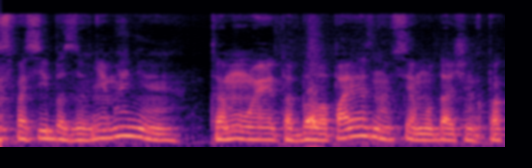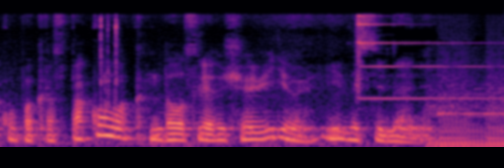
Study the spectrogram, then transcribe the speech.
спасибо за внимание. Кому это было полезно, всем удачных покупок, распаковок. До следующего видео и до свидания.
